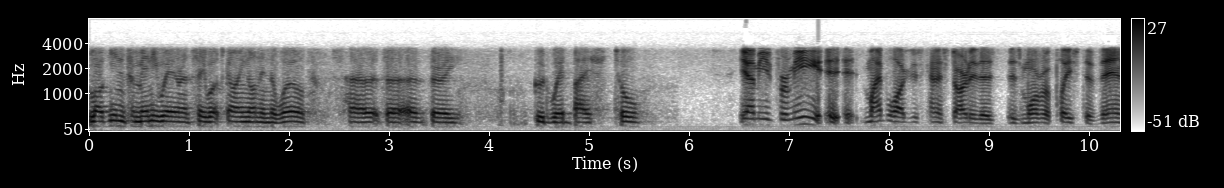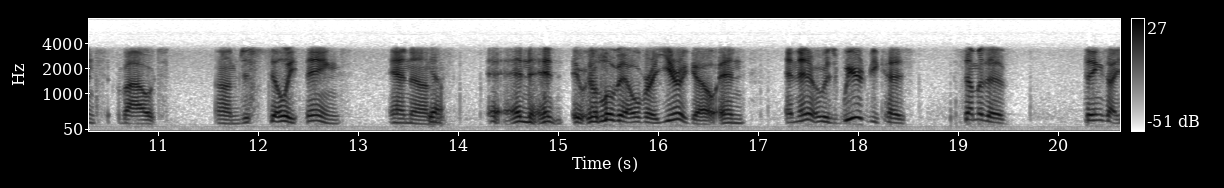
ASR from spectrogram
log in from anywhere and see what's going on in the world. So it's a, a very good web-based tool. Yeah, I mean, for me, it, it, my blog just kind of started as, as more of a place to vent about um, just silly things, and um, yeah and and it was a little bit over a year ago, and and then it was weird because some of the things I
